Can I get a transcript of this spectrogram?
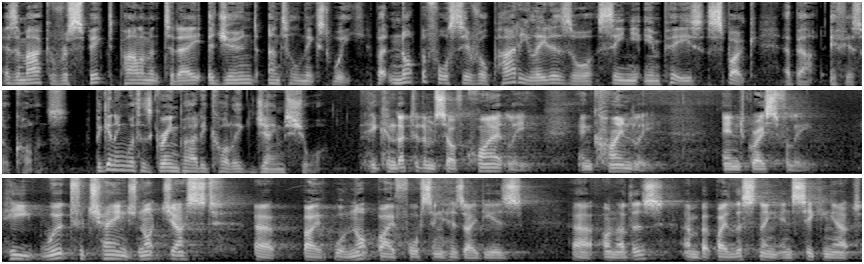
As a mark of respect, Parliament today adjourned until next week, but not before several party leaders or senior MPs spoke about Efeso Collins, beginning with his Green Party colleague James Shaw. He conducted himself quietly and kindly and gracefully. He worked for change not just uh, by, well, not by forcing his ideas uh, on others, um, but by listening and seeking out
